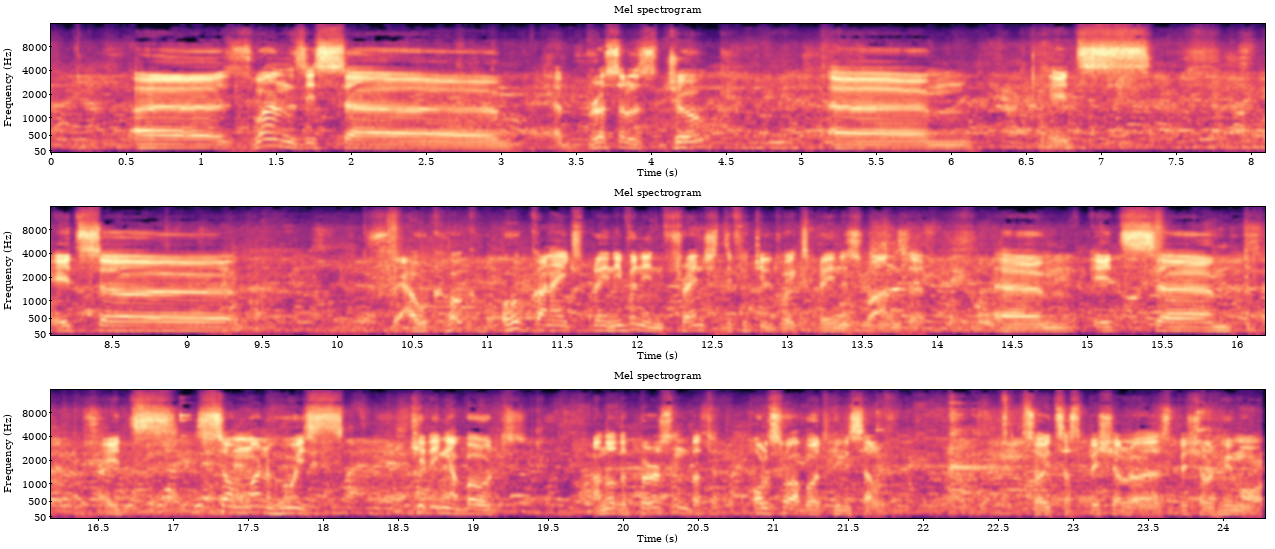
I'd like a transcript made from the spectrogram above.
Uh, Zwanze is uh, a Brussels joke. Um, it's it's uh, how, how, how can I explain? Even in French, it's difficult to explain as Zwanze. Um, it's um, it's someone who is kidding about another person, but also about himself. So it's a special uh, special humor.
